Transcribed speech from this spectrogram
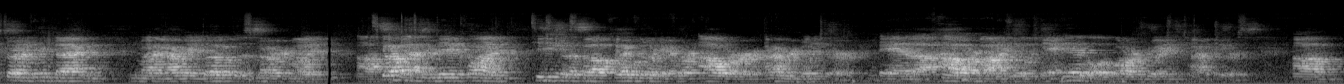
started thinking back in, in my memory and dug up this memory of my uh, scoutmaster, Dave Klein, teaching us about hypothermia for an hour every winter and uh, how our bodies really can't handle a large range of temperatures. Um,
